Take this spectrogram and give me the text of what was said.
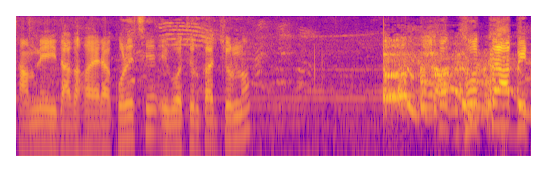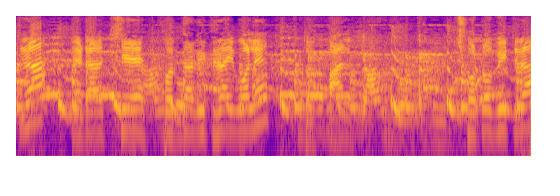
সামনে এই দাদা ভাইয়েরা করেছে এই বছরকার জন্য খোদ্দা বিটরা এটা হচ্ছে খোদ্দা বিটরাই বলে তো পাল ছোট বিটরা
